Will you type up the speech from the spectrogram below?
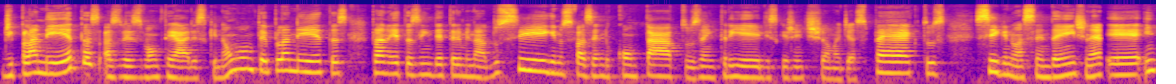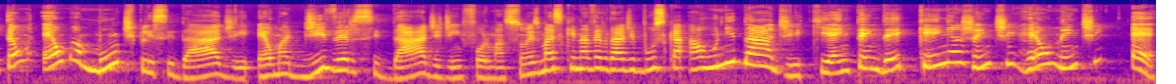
de planetas, às vezes vão ter áreas que não vão ter planetas, planetas em determinados signos, fazendo contatos entre eles que a gente chama de aspectos, signo ascendente, né? É, então é uma multiplicidade, é uma diversidade de informações, mas que na verdade busca a unidade, que é entender quem a gente realmente é.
